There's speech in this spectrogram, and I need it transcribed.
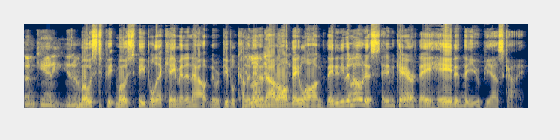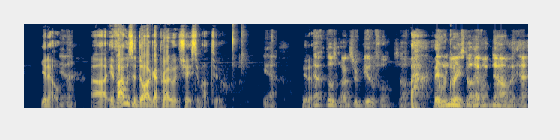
uncanny, you know. Most pe- most people that came in and out, and there were people coming in and it. out all day long. They didn't even Oh. notice. They didn't even care. They hated the UPS guy. You know, yeah, uh, if I was a dog, I probably would have chased him out too. yeah. You know, That- those dogs are beautiful. So they I were great. still have one now, but yeah,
